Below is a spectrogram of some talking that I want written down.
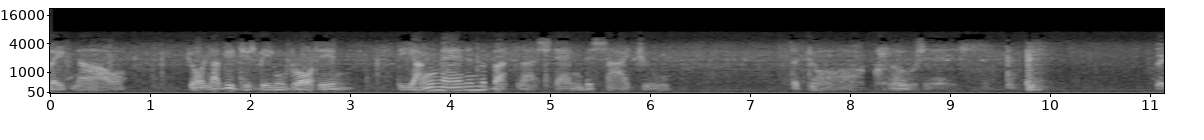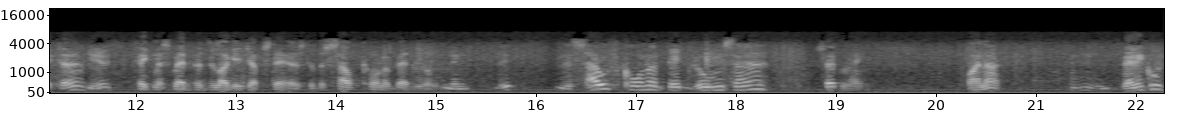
late now. Your luggage is being brought in. The young man and the butler stand beside you. The door closes. Victor? Yes? Take Miss Medford's luggage upstairs to the south corner bedroom. The, the, the south corner bedroom, sir? Certainly. Why not? Mm, Very good,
